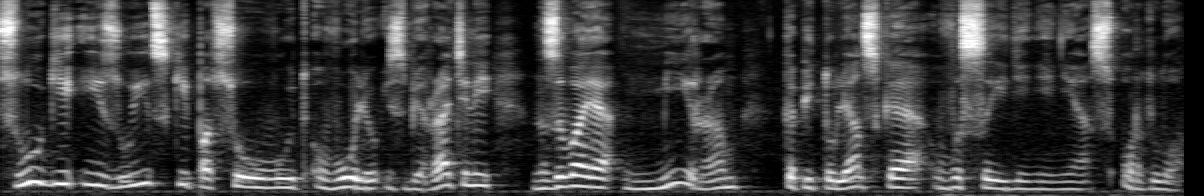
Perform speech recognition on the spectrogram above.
Слуги иезуитски подсовывают волю избирателей, называя миром капитулянское воссоединение с Ордло.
